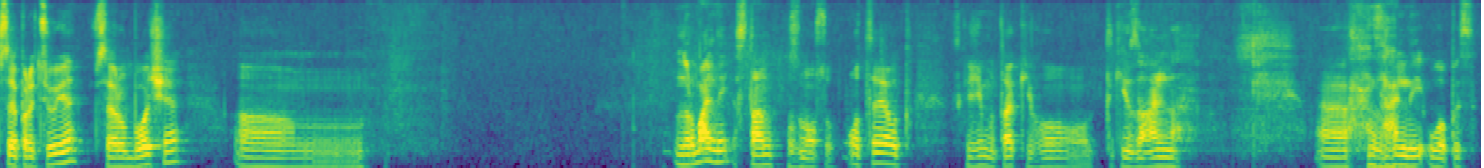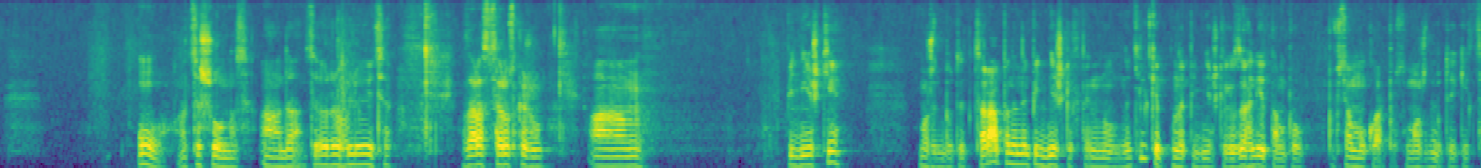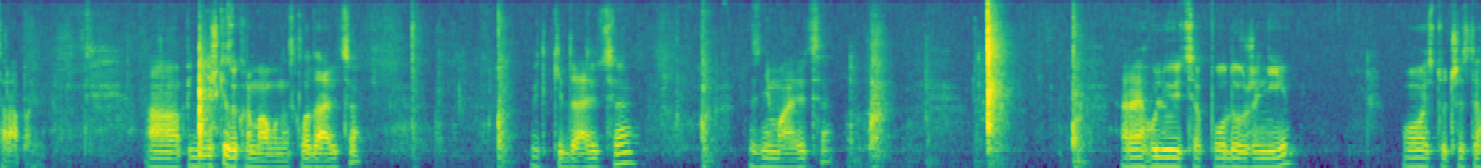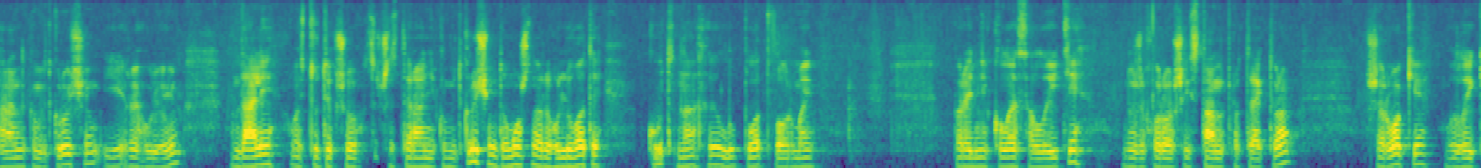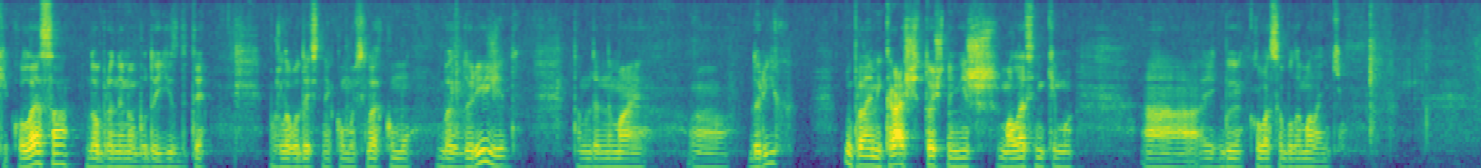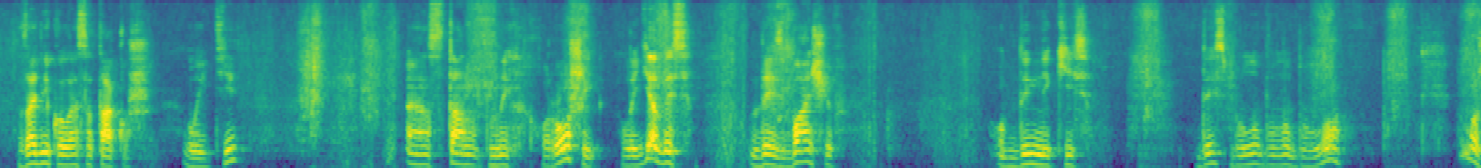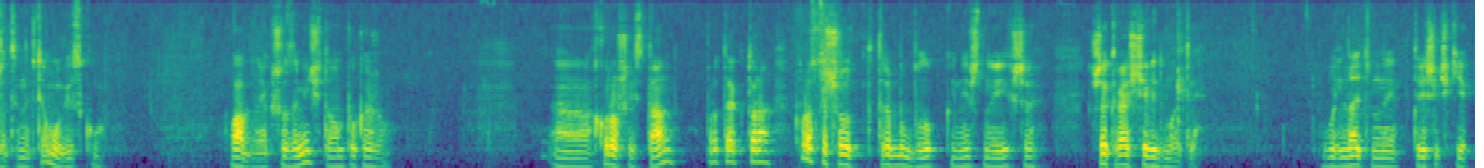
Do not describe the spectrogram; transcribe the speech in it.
Все працює, все робоче. Ем, Нормальний стан зносу. Оце, от, скажімо так, його такий е, загальний опис. О, а це що у нас? А, да, це регулюється. Зараз все розкажу. А, підніжки. Можуть бути царапини на підніжках, ну, не тільки на підніжках, взагалі там по, по всьому корпусу можуть бути якісь царапини. А, підніжки, зокрема, вони складаються, відкидаються, знімаються, регулюються по довжині. Ось тут шестигранником відкручуємо і регулюємо. Далі, ось тут, якщо шестигранником відкручуємо, то можна регулювати кут нахилу платформи. Передні колеса литі, дуже хороший стан протектора. Широкі, великі колеса, добре ними буде їздити. Можливо, десь на якомусь легкому бездоріжжі, там, де немає е, доріг. Ну, принаймні краще точно, ніж малесенькими, е, якби колеса були маленькі. Задні колеса також литі. Е, Стан в них хороший, але я десь десь бачив один якийсь. Десь було, було, було. Може це не в цьому візку. Ладно, якщо замічу, то вам покажу. Е, Хороший стан протектора. Просто що от треба було, звісно, їх ще, ще краще відмити. Виглядають вони трішечки як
